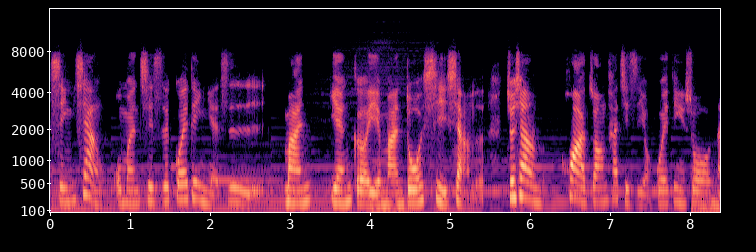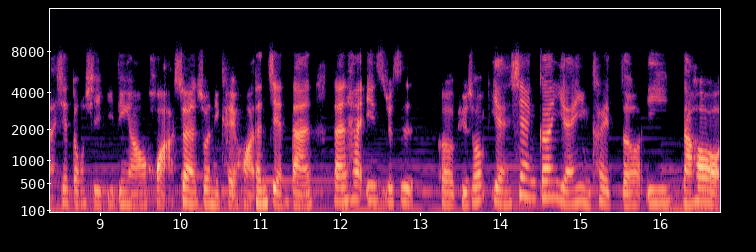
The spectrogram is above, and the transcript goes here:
形象，我们其实规定也是蛮严格，也蛮多细项的。就像化妆，它其实有规定说哪些东西一定要化。虽然说你可以化很简单，但是它意思就是。呃，比如说眼线跟眼影可以择一，然后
